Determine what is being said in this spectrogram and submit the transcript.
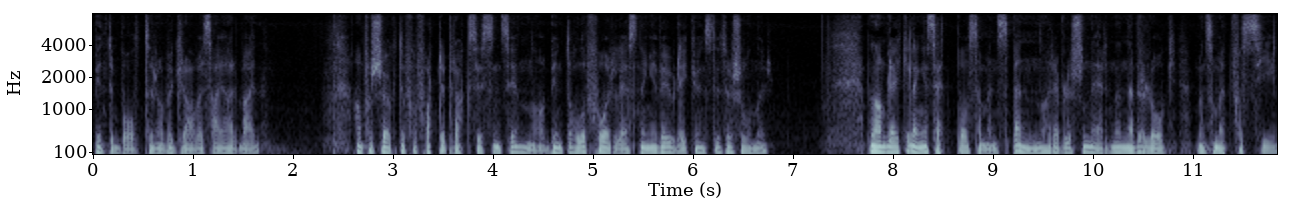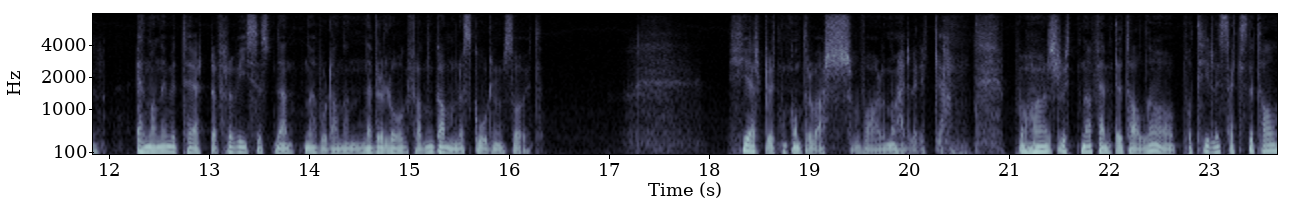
begynte Walter å begrave seg i arbeid. Han forsøkte å få fart i praksisen sin og begynte å holde forelesninger ved ulike institusjoner. Men han ble ikke lenger sett på som en spennende og revolusjonerende nevrolog, men som et fossil, en man inviterte for å vise studentene hvordan en nevrolog fra den gamle skolen så ut. Helt uten kontrovers var det nå heller ikke. På slutten av 50-tallet og på tidlig 60-tall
